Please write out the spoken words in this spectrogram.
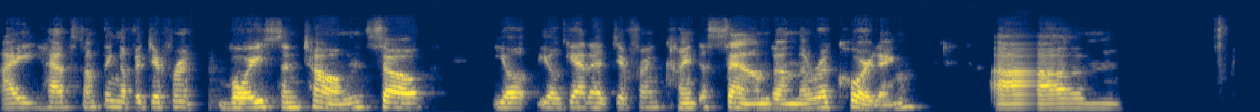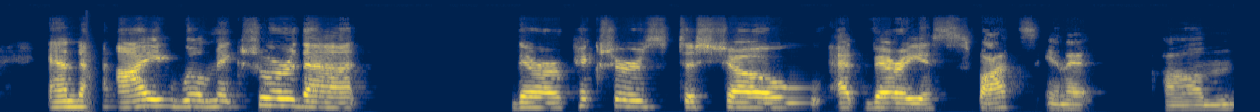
I have something of a different voice and tone, so you'll you'll get a different kind of sound on the recording. Um, and I will make sure that there are pictures to show at various spots in it, um,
